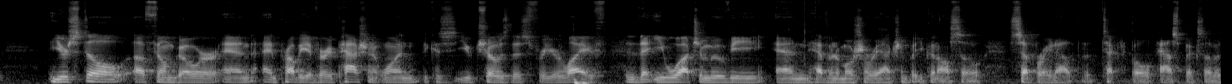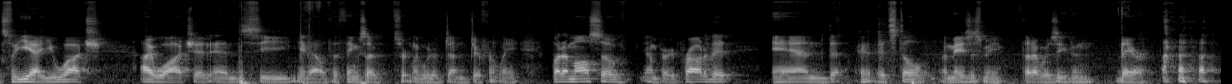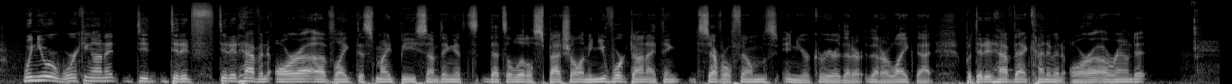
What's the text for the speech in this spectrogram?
you're still a film goer and, and probably a very passionate one because you chose this for your life that you watch a movie and have an emotional reaction but you can also separate out the technical aspects of it. So yeah you watch i watch it and see you know the things i certainly would have done differently. But i'm also i'm very proud of it and it still amazes me that i was even there when you were working on it, did did it did it have an aura of like this might be something that's that's a little special? I mean, you've worked on I think several films in your career that are that are like that, but did it have that kind of an aura around it?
